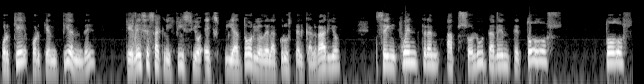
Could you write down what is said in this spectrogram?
¿Por qué? Porque entiende que en ese sacrificio expiatorio de la cruz del Calvario se encuentran absolutamente todos, todos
